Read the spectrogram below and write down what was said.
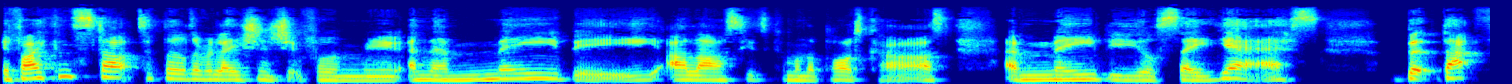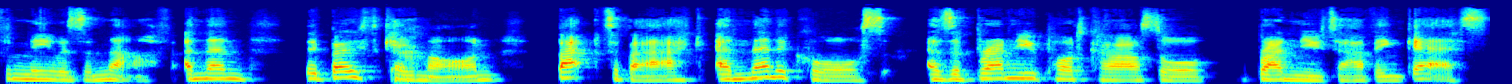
if i can start to build a relationship from you and then maybe i'll ask you to come on the podcast and maybe you'll say yes but that for me was enough. And then they both Yeah. came on back to back and then of course as a brand new podcast or brand new to having guests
